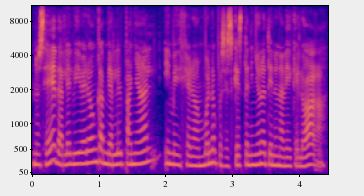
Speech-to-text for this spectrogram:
no sé, darle el biberón, cambiarle el pañal. Y me dijeron, bueno, pues es que este niño no tiene nadie que lo haga.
